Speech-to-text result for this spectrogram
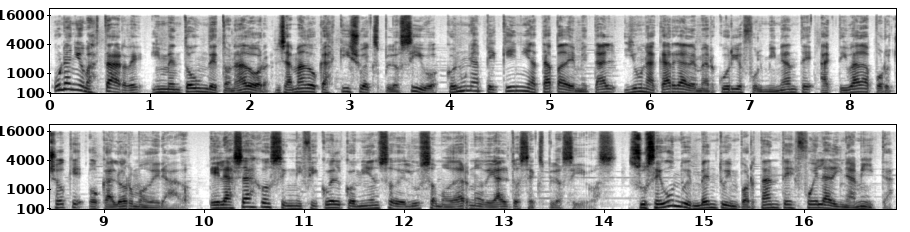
Un año más tarde, inventó un detonador llamado casquillo explosivo con una pequeña tapa de metal y una carga de mercurio fulminante activada por choque o calor moderado. El hallazgo significó el comienzo del uso moderno de altos explosivos. Su segundo invento importante fue la dinamita,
